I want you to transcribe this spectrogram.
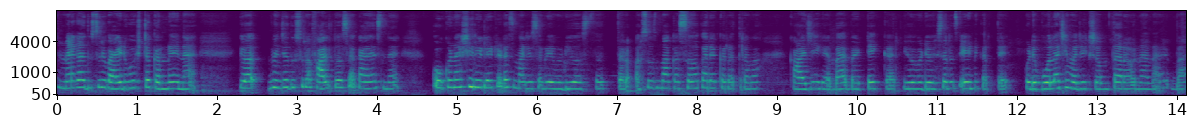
मी काय दुसरी वाईट गोष्ट करणंही नाही किंवा म्हणजे दुसरा फालतू असं कायच नाही. कोकणाशी रिलेटेडच माझे सगळे व्हिडिओ असतात. तर असंच माका सहकार्य करत राहा. काळजी घ्या. Bye bye. टेक केअर ह्यो व्हिडिओ सरच एंड करते. पुढे बोलायची माझी क्षमता राहणार नाही. बाय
